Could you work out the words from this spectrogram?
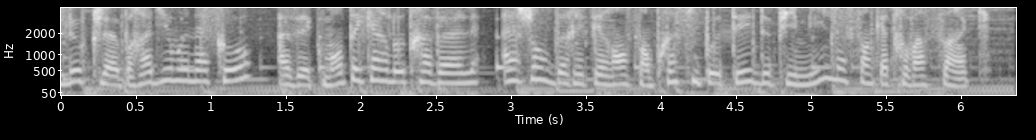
Le club Radio Monaco avec Monte Carlo Travel, agence de référence en principauté depuis 1985.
